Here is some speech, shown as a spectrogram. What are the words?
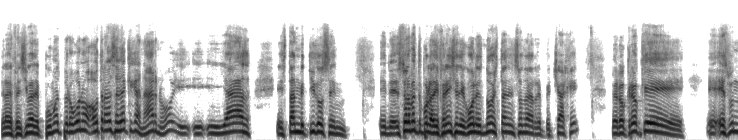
la defensiva de Pumas, pero bueno, otra vez había que ganar, ¿no? Y, y- y ya están metidos en, eh, solamente por la diferencia de goles, no están en zona de repechaje, pero creo que eh, es un-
